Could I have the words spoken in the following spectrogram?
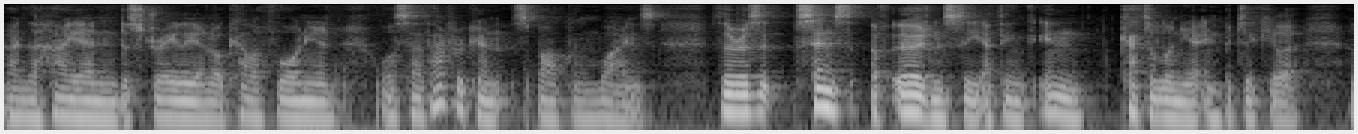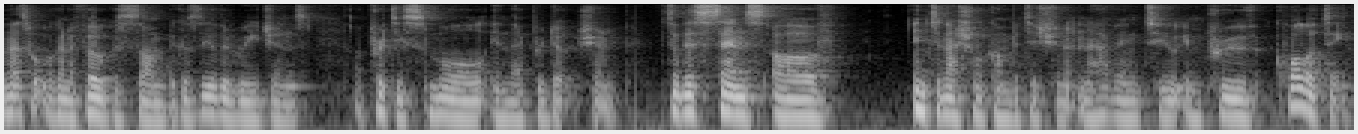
and the high end Australian or Californian or South African sparkling wines. So there is a sense of urgency, I think, in Catalonia in particular, and that's what we're going to focus on because the other regions are pretty small in their production. So, this sense of international competition and having to improve quality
